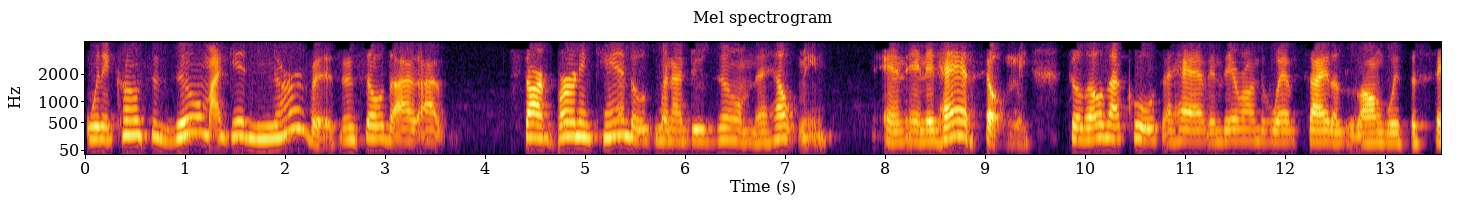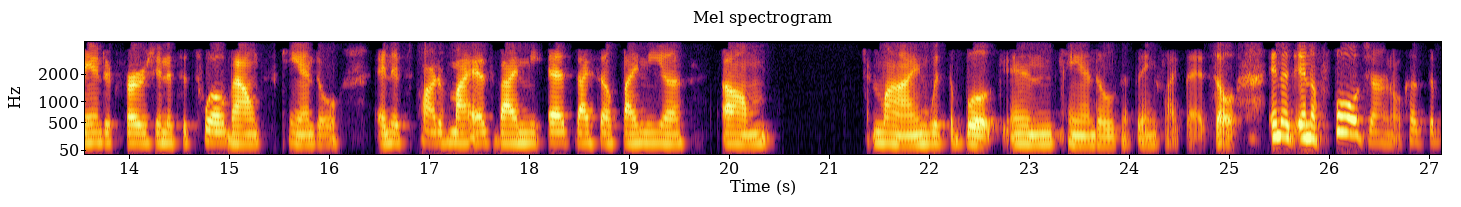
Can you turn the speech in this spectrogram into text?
when it comes to Zoom, I get nervous, and so the, I, I start burning candles when I do Zoom to help me, and and it has helped me. So those are cool to have, and they're on the website along with the standard version. It's a 12 ounce candle, and it's part of my As by As Thyself by Nia um, line with the book and candles and things like that. So in a in a full journal, because the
